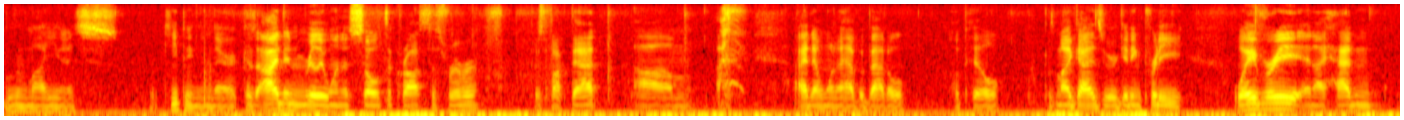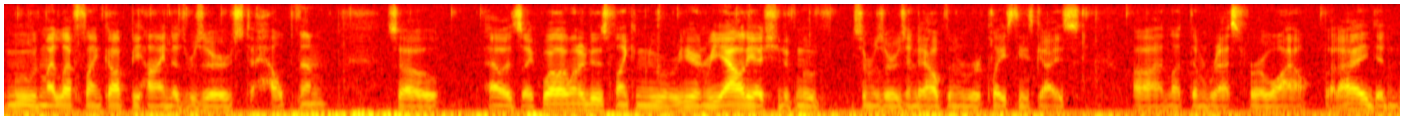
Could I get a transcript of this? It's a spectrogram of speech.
moving my units keeping them there because I didn't really want to assault across this river because fuck that. Um, I didn't want to have a battle uphill because my guys were getting pretty wavery and I hadn't moved my left flank up behind as reserves to help them. So I was like, well, I want to do this flanking maneuver over here. In reality, I should have moved some reserves in to help them replace these guys uh, and let them rest for a while. But I didn't.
